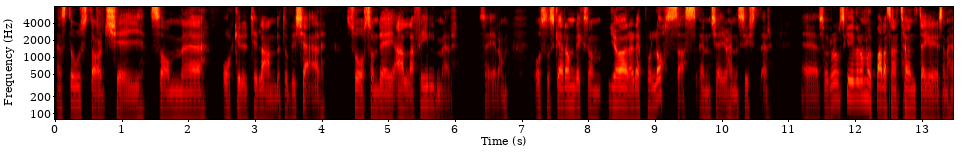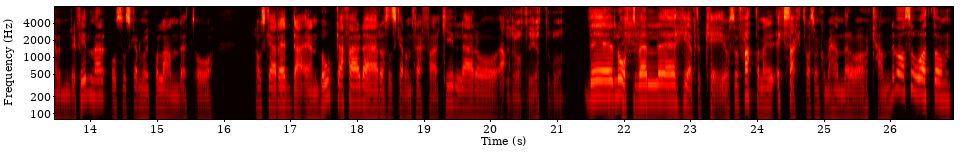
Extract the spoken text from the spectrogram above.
en storstadstjej som eh, åker ut till landet och blir kär. Så som det är i alla filmer, säger de. Och så ska de liksom göra det på låtsas, en tjej och hennes syster. Eh, så då skriver de upp alla sådana töntiga grejer som händer i filmer och så ska de ut på landet och de ska rädda en bokaffär där och så ska de träffa killar och ja, Det låter jättebra. det låter väl eh, helt okej. Och så fattar man ju exakt vad som kommer hända då. Kan det vara så att de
